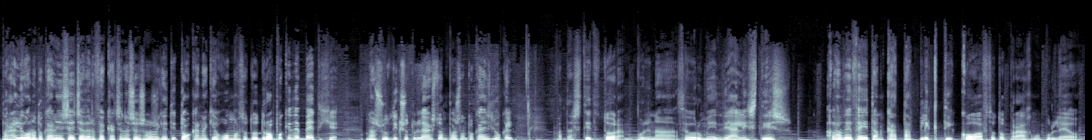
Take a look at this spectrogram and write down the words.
παραλίγο να το κάνεις έτσι αδερφέ, κάτσε να σε σώσω γιατί το έκανα και εγώ με αυτόν τον τρόπο και δεν πέτυχε. Να σου δείξω τουλάχιστον πώς να το κάνεις λίγο καλύτερα». Φανταστείτε τώρα, μπορεί να θεωρούμε ιδεαλιστής αλλά δεν θα ήταν καταπληκτικό αυτό το πράγμα που λέω.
